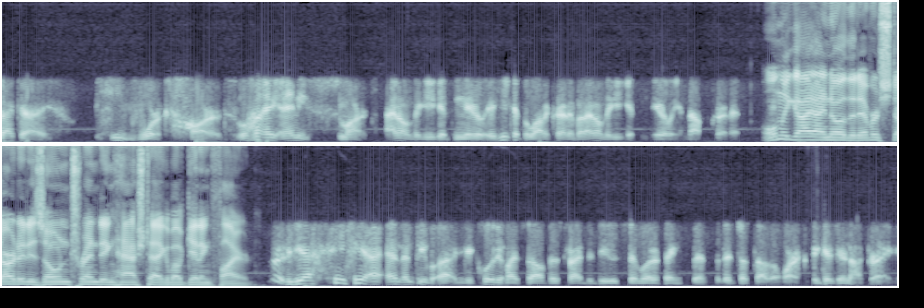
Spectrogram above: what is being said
that guy he works hard, like, and he's smart. I don't think he gets nearly. He gets a lot of credit, but I don't think he gets nearly enough credit. Only guy I know that ever started his own trending hashtag about getting fired. Yeah, yeah, and then people, uh, including myself, has tried to do similar things since, but it just doesn't work because you're not great.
